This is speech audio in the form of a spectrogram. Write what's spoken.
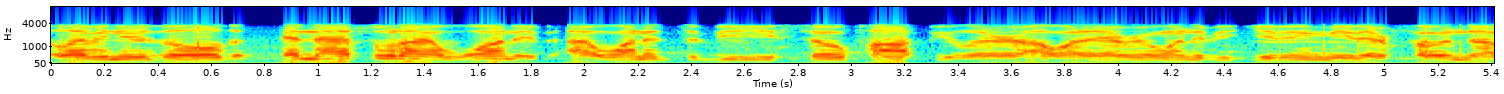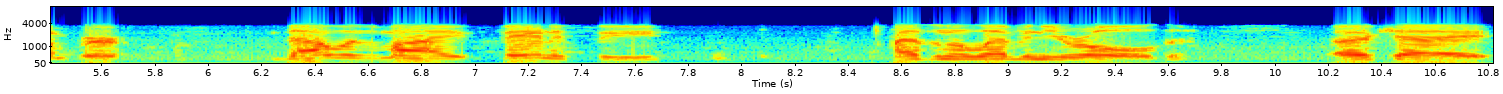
11 years old, and that's what I wanted. I wanted to be so popular. I wanted everyone to be giving me their phone number. That was my fantasy as an 11 year old Okay,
